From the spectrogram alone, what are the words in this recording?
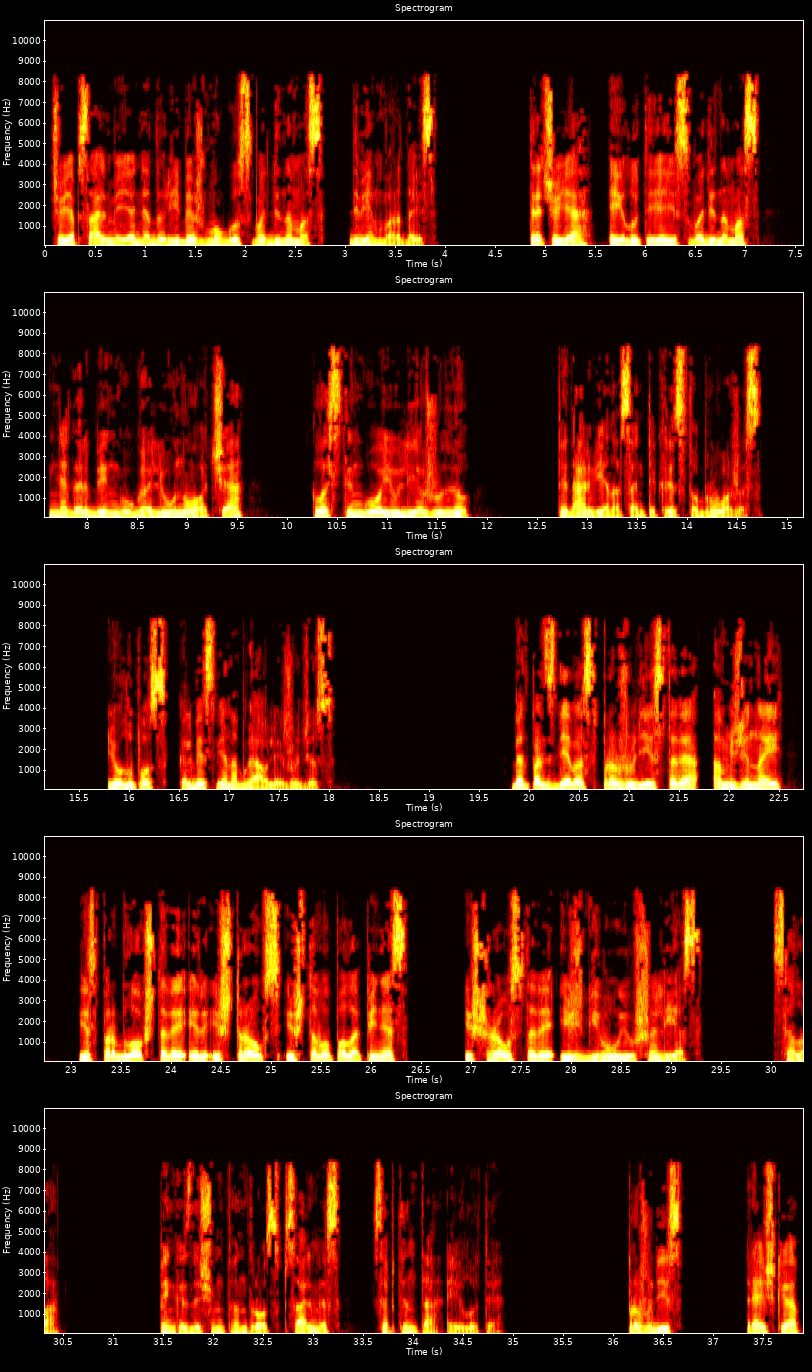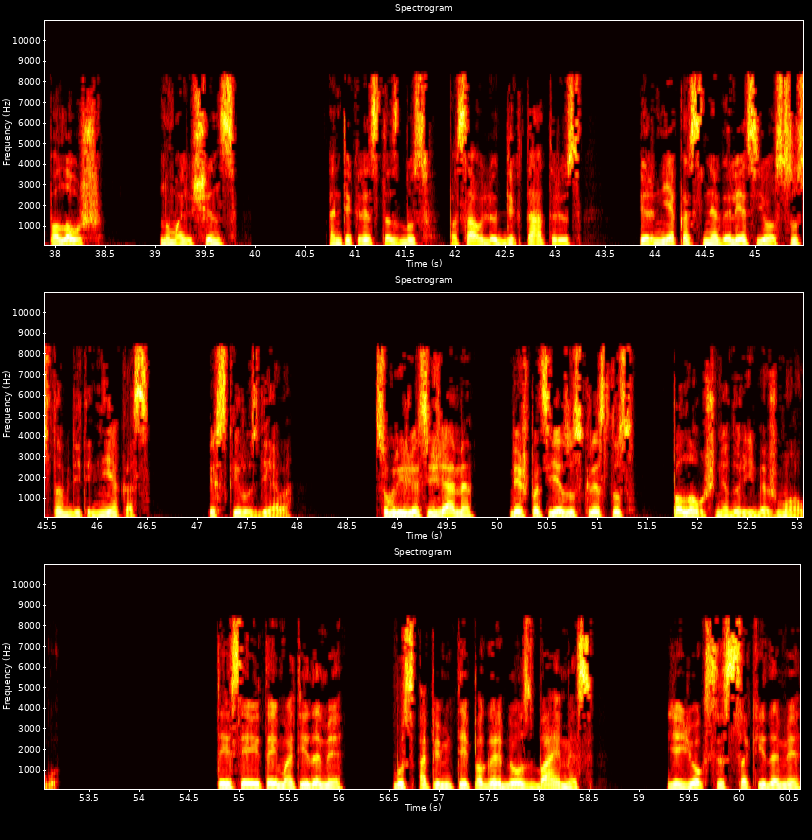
Šioje psalmėje nedorybė žmogus vadinamas dviem vardais. Trečioje eilutėje jis vadinamas negarbingų galiūnų, o čia - klastinguoju liežuviu. Tai dar vienas antikristo bruožas. Jo lūpos kalbės vien apgauliai žodžius. Bet pats Dievas pražudys tave amžinai, jis parblokš tave ir ištrauks iš tavo palapinės, išraus tave iš gyvųjų šalies. Sela. 52 psalmės 7 eilutė. Pražudys reiškia palauž, numalšins. Antikristas bus pasaulio diktatorius ir niekas negalės jo sustabdyti, niekas, išskyrus Dievą. Sugryžęs į žemę, viešpats Jėzus Kristus palauž nedorybę žmogų. Teisėjai tai matydami bus apimti pagarbios baimės, jie juoksis sakydami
